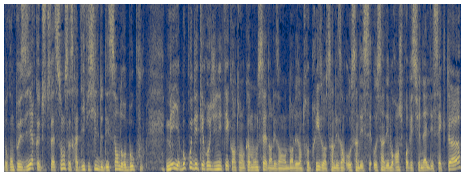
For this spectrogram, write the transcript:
Donc on peut se dire que de toute façon, ce sera difficile de descendre beaucoup. Mais il y a beaucoup d'hétérogénéité quand on, comme on le sait dans les dans les entreprises au sein des au sein des au sein des branches professionnelles des secteurs.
